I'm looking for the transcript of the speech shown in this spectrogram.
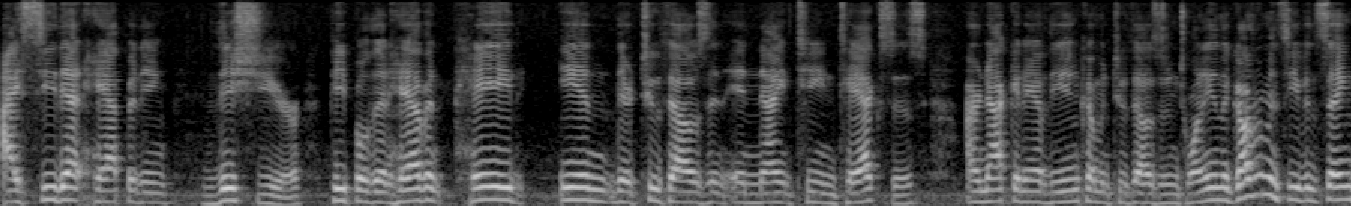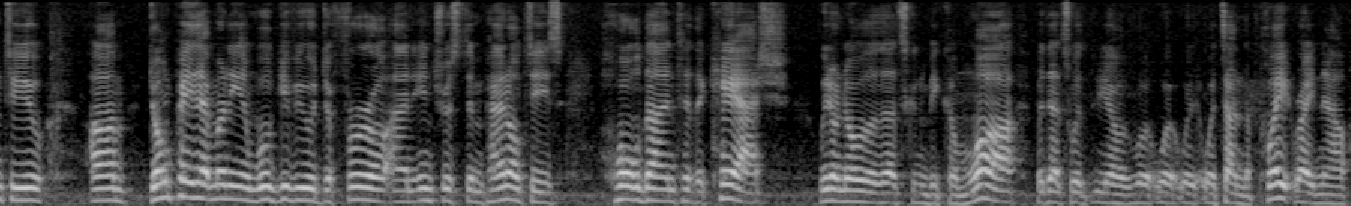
I see that happening this year. People that haven't paid in their 2019 taxes are not going to have the income in 2020. And the government's even saying to you, um, don't pay that money and we'll give you a deferral on interest and penalties. Hold on to the cash. We don't know whether that's going to become law, but that's what you know what, what, what's on the plate right now.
